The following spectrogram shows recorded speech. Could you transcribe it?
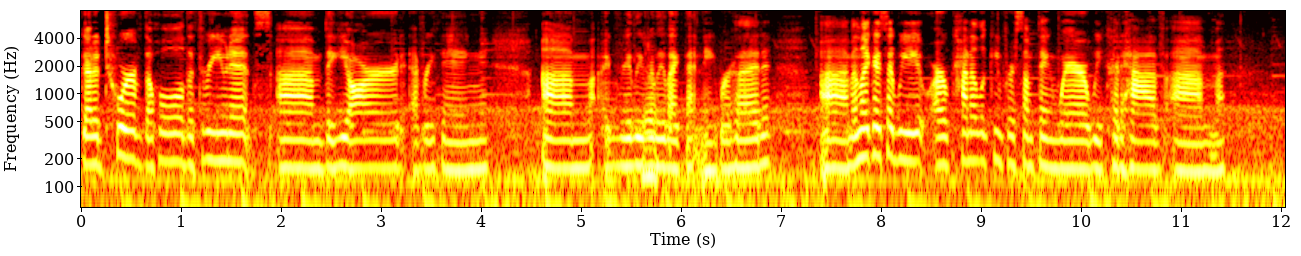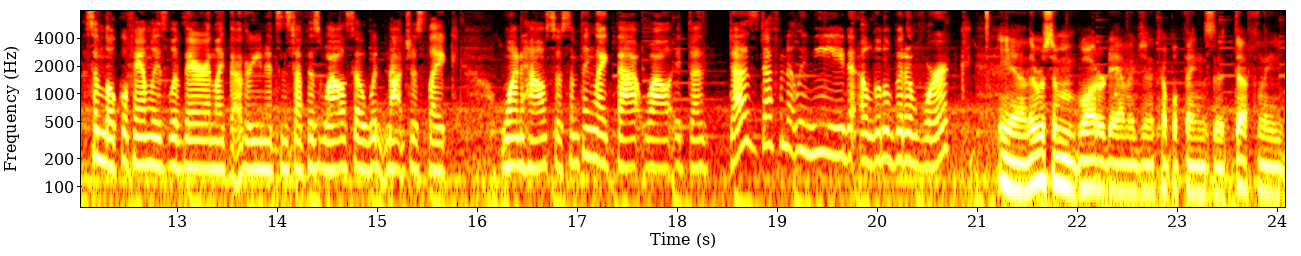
got a tour of the whole, the three units, um, the yard, everything. Um, I really, really like that neighborhood. Um, and like I said, we are kind of looking for something where we could have um, some local families live there and like the other units and stuff as well. So it would not just like one house. So something like that, while it does does definitely need a little bit of work. yeah, there was some water damage and a couple things that definitely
